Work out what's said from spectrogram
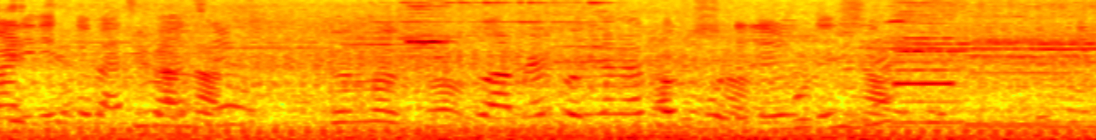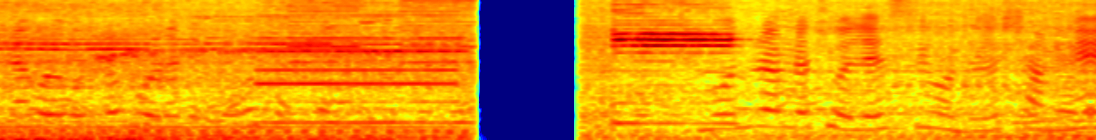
গাড়ি দেখতে ব্যস্ত আছে। তো আমরা চললাম এখন হোটেলের উদ্দেশ্যে। বন্ধুরা, আমরা চলে এসেছি হোটেলের সামনে।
